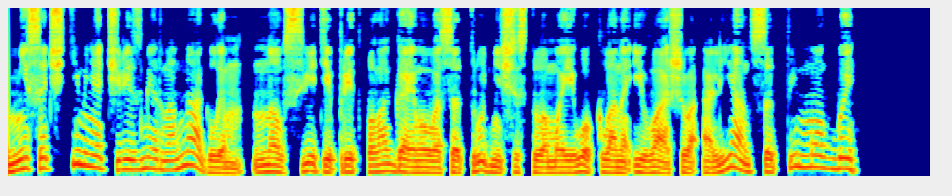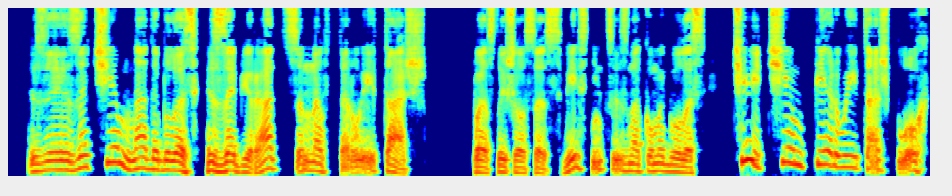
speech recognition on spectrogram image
Не сочти меня чрезмерно наглым, но в свете предполагаемого сотрудничества моего клана и вашего альянса ты мог бы... З «Зачем надо было забираться на второй этаж?» Послышался с лестницы знакомый голос. Ч «Чем первый этаж плох?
